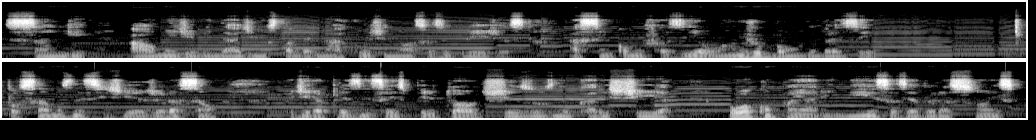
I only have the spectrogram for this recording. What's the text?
sangue, alma e divindade nos tabernáculos de nossas igrejas, assim como fazia o anjo bom do Brasil possamos nesses dias de oração pedir a presença espiritual de Jesus na Eucaristia ou acompanhar em missas e adorações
